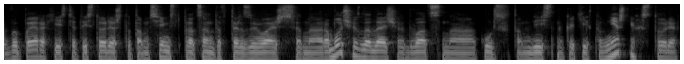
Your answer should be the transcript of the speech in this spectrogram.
в ВПРах есть эта история, что там 70% ты развиваешься на рабочих задачах, 20 на курсах, там 10 на каких-то внешних историях.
